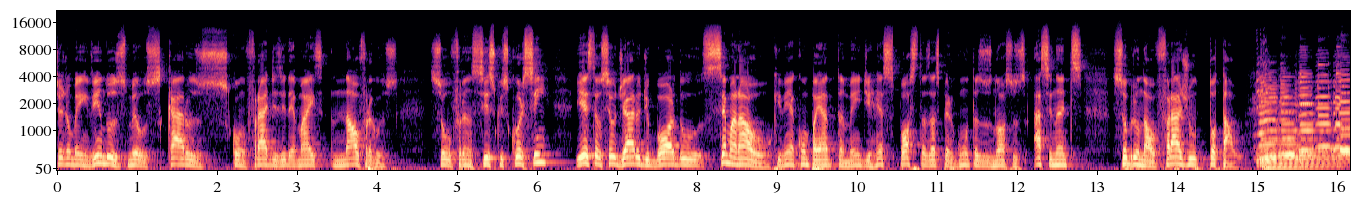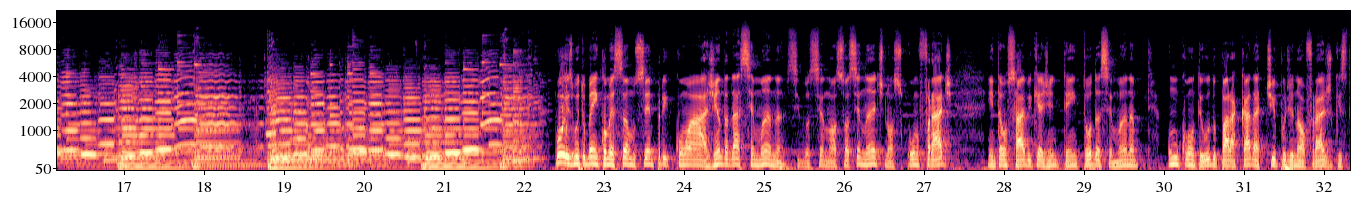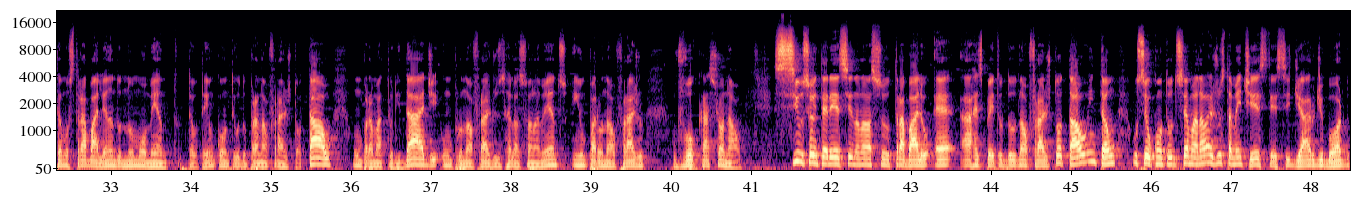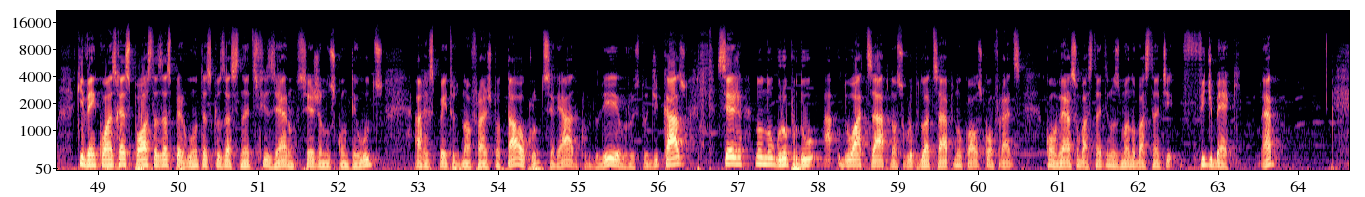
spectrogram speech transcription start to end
Sejam bem-vindos, meus caros confrades e demais náufragos. Sou Francisco Escorcim e este é o seu diário de bordo semanal, que vem acompanhado também de respostas às perguntas dos nossos assinantes sobre o naufrágio total. Pois muito bem, começamos sempre com a agenda da semana. Se você é nosso assinante, nosso confrade, então sabe que a gente tem toda semana um conteúdo para cada tipo de naufrágio que estamos trabalhando no momento. Então tem um conteúdo para naufrágio total, um para maturidade, um para o naufrágio dos relacionamentos e um para o naufrágio vocacional. Se o seu interesse no nosso trabalho é a respeito do naufrágio total, então o seu conteúdo semanal é justamente este, esse diário de bordo que vem com as respostas às perguntas que os assinantes fizeram, seja nos conteúdos a respeito do naufrágio total, clube do seriado, clube do livro, estudo de caso, seja no, no grupo do, do WhatsApp, nosso grupo do WhatsApp, no qual os confrades conversam bastante e nos mandam bastante feedback. Né?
